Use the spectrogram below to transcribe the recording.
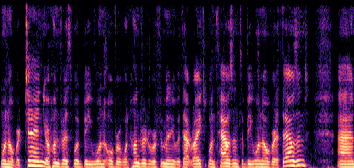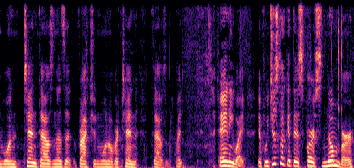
1 over 10, your hundredth would be 1 over 100. We're familiar with that, right? One thousandth would be 1 over a thousand, and one ten thousand as a fraction, 1 over 10,000, right? Anyway, if we just look at this first number,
